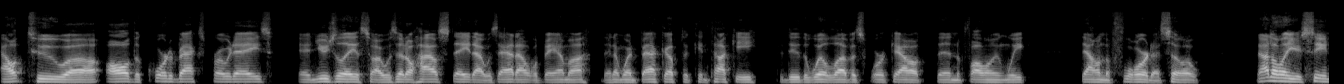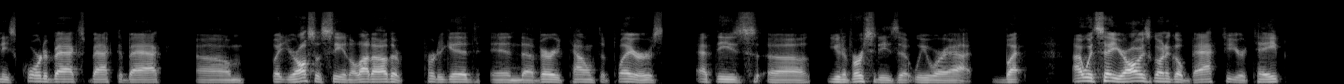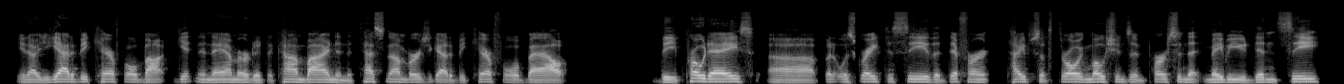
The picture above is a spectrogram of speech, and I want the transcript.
out to uh, all the quarterbacks pro days. And usually, so I was at Ohio State, I was at Alabama, then I went back up to Kentucky to do the Will Levis workout. Then the following week, down to Florida. So not only are you seeing these quarterbacks back to back, um, but you're also seeing a lot of other pretty good and uh, very talented players at these uh, universities that we were at. But I would say you're always going to go back to your tape. You know, you got to be careful about getting enamored at the combine and the test numbers. You got to be careful about the pro days. Uh, but it was great to see the different types of throwing motions in person that maybe you didn't see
